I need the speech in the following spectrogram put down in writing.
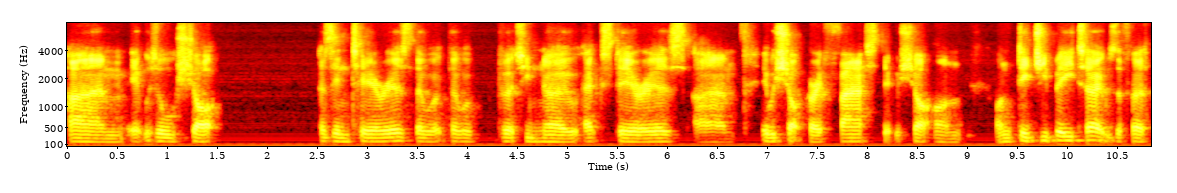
Um, it was all shot as interiors. There were there were virtually no exteriors. Um, it was shot very fast. It was shot on on Digibeta. It was the first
